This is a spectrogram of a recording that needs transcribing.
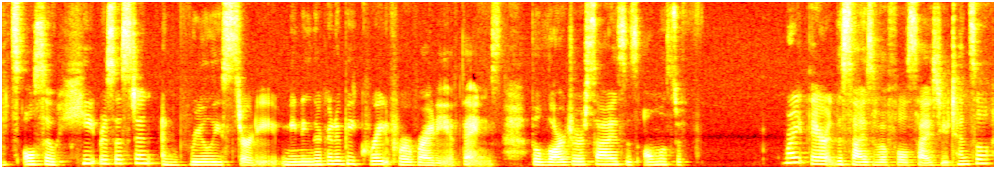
It's also heat resistant and really sturdy, meaning they're going to be great for a variety of things. The larger size is almost a right there the size of a full-size utensil. And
